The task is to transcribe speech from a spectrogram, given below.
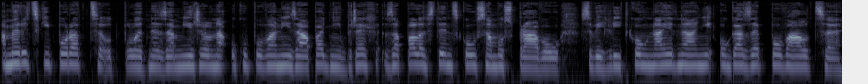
Americký poradce odpoledne zamířil na okupovaný západní břeh za palestinskou samozprávou s vyhlídkou na jednání o Gaze po válce.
